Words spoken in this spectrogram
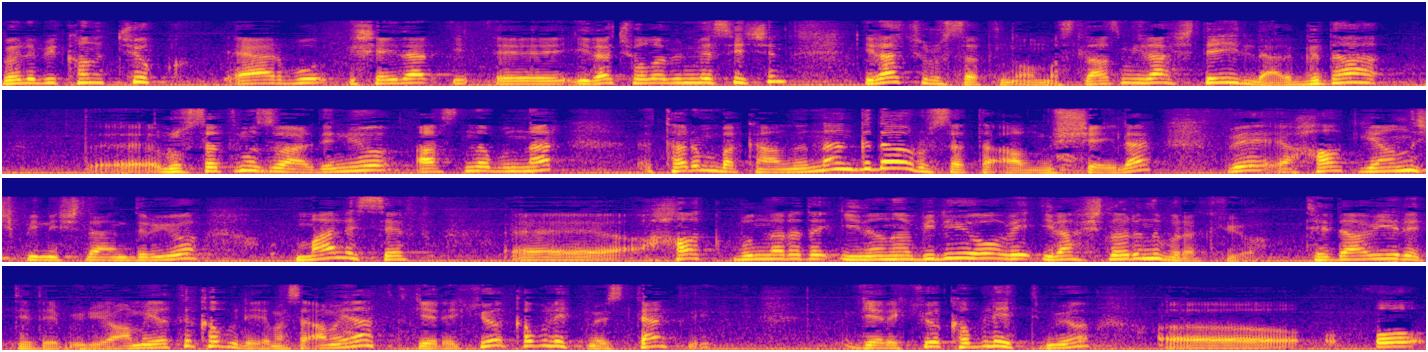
Böyle bir kanıt yok. Eğer bu şeyler e, ilaç olabilmesi için ilaç ruhsatının olması lazım. İlaç değiller. Gıda ruhsatımız var deniyor. Aslında bunlar Tarım Bakanlığı'ndan gıda ruhsatı almış şeyler ve halk yanlış bilinçlendiriyor. Maalesef e, halk bunlara da inanabiliyor ve ilaçlarını bırakıyor. Tedaviyi reddedebiliyor. Ameliyatı kabul ediyor. Mesela ameliyat gerekiyor, kabul etmiyor. Stent gerekiyor kabul etmiyor. Ee, o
